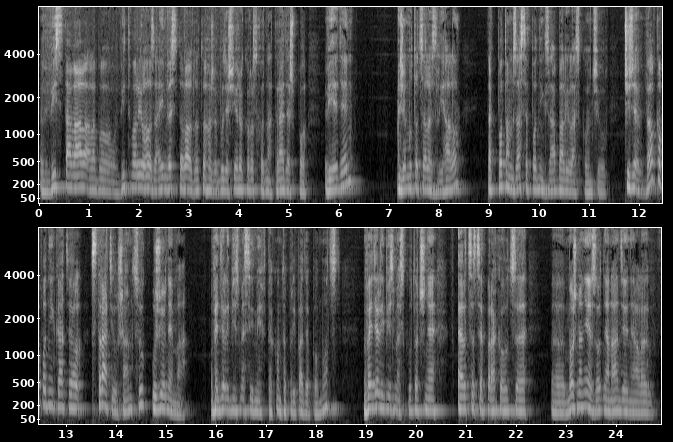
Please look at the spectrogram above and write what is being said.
vystaval alebo vytvoril ho, zainvestoval do toho, že bude širokorozchodná trať až po Viedeň, že mu to celé zlyhalo, tak potom zase podnik zabalil a skončil. Čiže veľkopodnikateľ strátil šancu, už ju nemá. Vedeli by sme si my v takomto prípade pomôcť? Vedeli by sme skutočne v RCC Prakovce, e, možno nie zo dňa na deň, ale v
